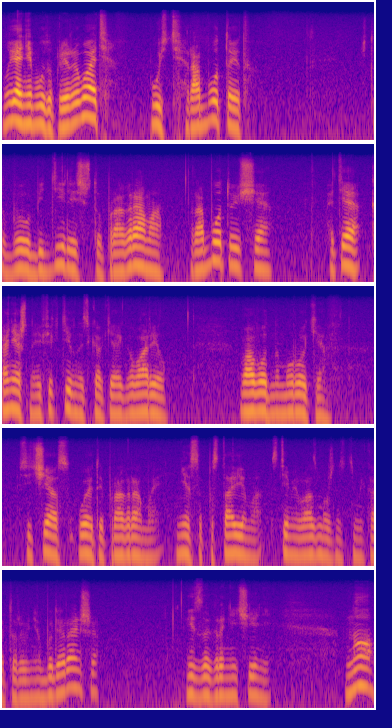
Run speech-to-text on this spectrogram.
Но я не буду прерывать. Пусть работает. Чтобы вы убедились, что программа работающая. Хотя, конечно, эффективность, как я и говорил в вводном уроке, сейчас у этой программы несопоставима с теми возможностями, которые у нее были раньше из-за ограничений. Но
